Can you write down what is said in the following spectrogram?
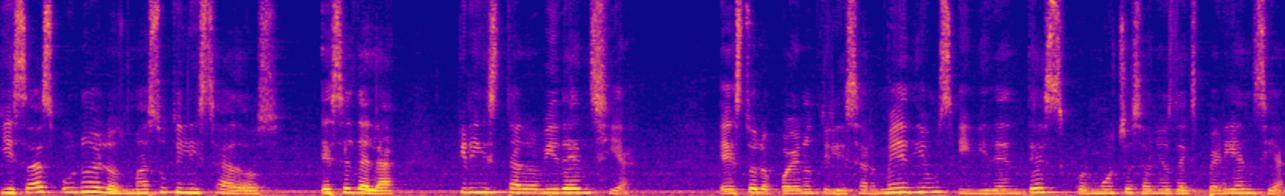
Quizás uno de los más utilizados es el de la cristalovidencia. Esto lo pueden utilizar mediums y videntes con muchos años de experiencia.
